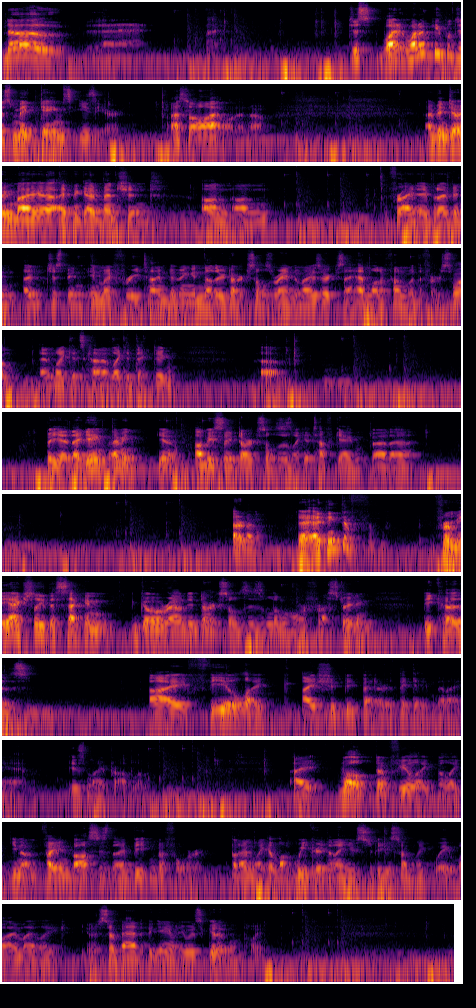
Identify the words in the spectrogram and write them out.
No! Just, why, why don't people just make games easier? That's all I want to know. I've been doing my, uh, I think I mentioned on, on Friday, but I've been, I've just been in my free time doing another Dark Souls randomizer because I had a lot of fun with the first one, and like, it's kind of like addicting. Um, but yeah, that game, I mean, you know, obviously Dark Souls is like a tough game, but uh I don't know. I, I think the for me actually the second go around in Dark Souls is a little more frustrating because I feel like I should be better at the game than I am is my problem. I well, don't feel like, but like, you know, I'm fighting bosses that I've beaten before but I'm like a lot weaker than I used to be. So I'm like, wait, why am I like, you know, so bad at the game? I was good at one point.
